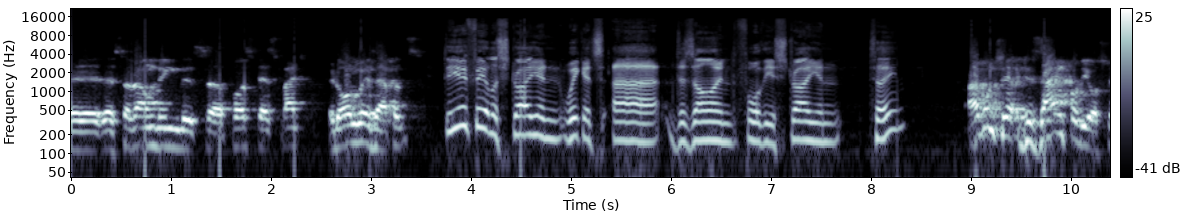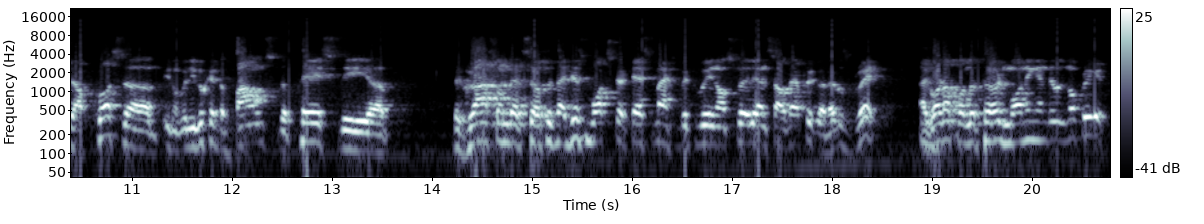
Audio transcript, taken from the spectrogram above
uh, surrounding this uh, first Test match. It always happens. Do you feel Australian wickets are designed for the Australian team? I wouldn't say designed for the Australia. Of course, uh, you know when you look at the bounce, the pace, the uh, the grass on that surface. I just watched a test match between Australia and South Africa. That was great. I got up on the third morning and there was no cricket.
